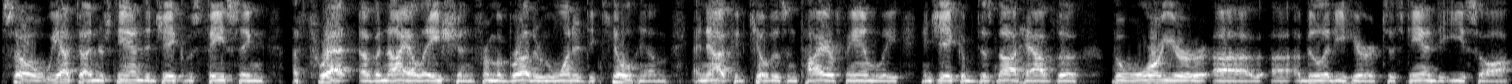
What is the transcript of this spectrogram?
so we have to understand that Jacob is facing a threat of annihilation from a brother who wanted to kill him and now could kill his entire family. And Jacob does not have the the warrior uh, uh, ability here to stand to Esau.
